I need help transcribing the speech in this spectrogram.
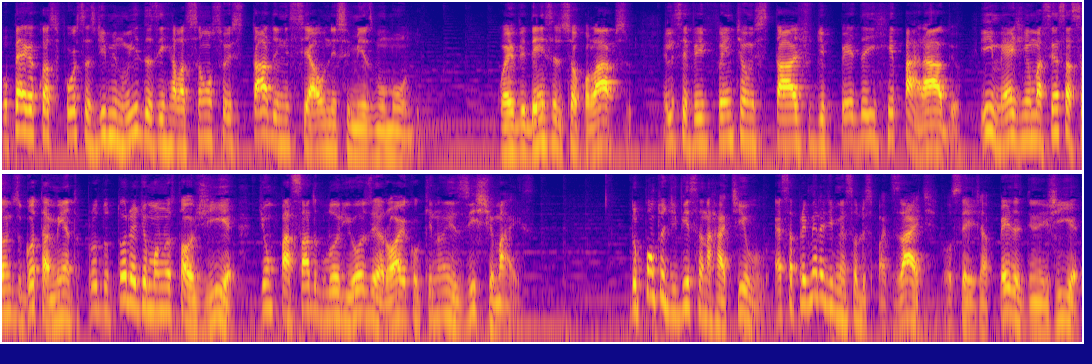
o pega com as forças diminuídas em relação ao seu estado inicial nesse mesmo mundo. Com a evidência de seu colapso, ele se vê frente a um estágio de perda irreparável e emerge em uma sensação de esgotamento produtora de uma nostalgia de um passado glorioso e heróico que não existe mais. Do ponto de vista narrativo, essa primeira dimensão do Spatzheit, ou seja, a perda de energia,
